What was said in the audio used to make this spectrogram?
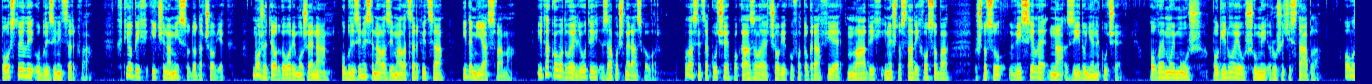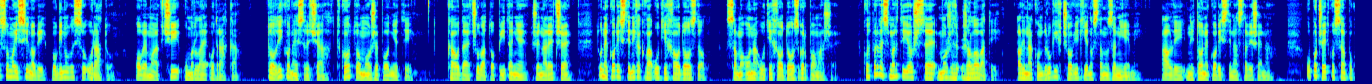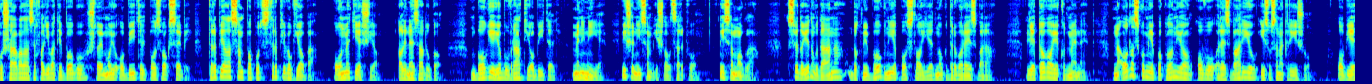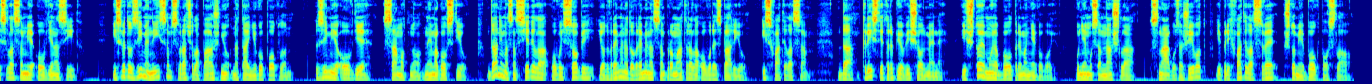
postoji li u blizini crkva. Htio bih ići na misu, doda čovjek. Možete, odgovori mu žena, u blizini se nalazi mala crkvica, idem i ja s vama. I tako ovo dvoje ljudi započne razgovor. Vlasnica kuće pokazala je čovjeku fotografije mladih i nešto starih osoba što su visjele na zidu njene kuće. Ovo je moj muž, poginuo je u šumi rušeći stabla. Ovo su moji sinovi, poginuli su u ratu. Ovo je moja kći, umrla je od raka. Toliko nesreća, tko to može podnijeti? Kao da je čula to pitanje, žena reče, tu ne koristi nikakva utjeha od ozdol, samo ona utjeha od ozgor pomaže. Kod prve smrti još se može žalovati, ali nakon drugih čovjek jednostavno zanijemi. Ali ni to ne koristi, nastavi žena. U početku sam pokušavala zahvaljivati Bogu što je moju obitelj pozvao k sebi. Trpjela sam poput strpljivog Joba. On me tješio, ali ne zadugo. Bog je Jobu vratio obitelj, meni nije. Više nisam išla u crkvu. Nisam mogla. Sve do jednog dana dok mi Bog nije poslao jednog drvorezbara. Ljetovao je kod mene. Na odlasku mi je poklonio ovu rezbariju Isusa na križu. Objesila sam je ovdje na zid i sve do zime nisam svraćala pažnju na taj njegov poklon. Zimi je ovdje samotno, nema gostiju. Danima sam sjedila u ovoj sobi i od vremena do vremena sam promatrala ovu rezbariju i shvatila sam. Da, Krist je trpio više od mene. I što je moja bol prema njegovoj? U njemu sam našla snagu za život i prihvatila sve što mi je Bog poslao.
